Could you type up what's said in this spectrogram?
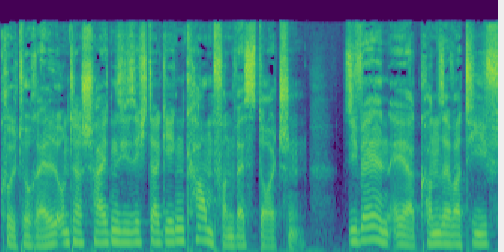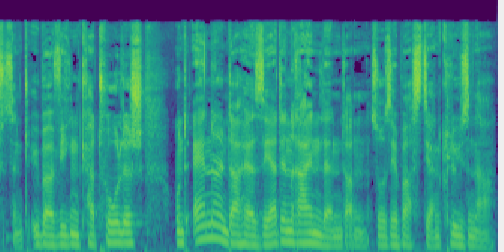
Kulturell unterscheiden sie sich dagegen kaum von Westdeutschen. Sie wählen eher konservativ, sind überwiegend katholisch und ähneln daher sehr den Rheinländern, so Sebastian Klüsener.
